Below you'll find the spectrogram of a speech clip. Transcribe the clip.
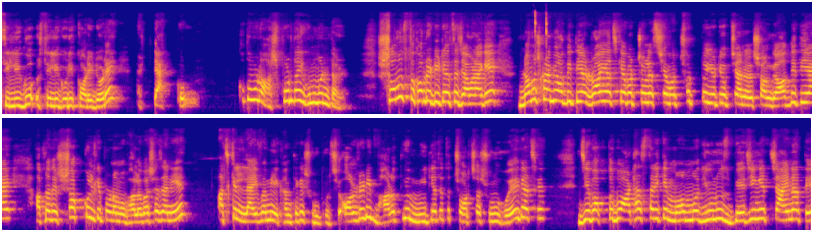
শিলিগু, শিলিগুড়ি করিডোরে অ্যাটাক করুন। কত বড় আস্পর্ধাই হনুমানটার। সমস্ত খবরের ডিটেলসে যাওয়ার আগে নমস্কার আমি অদ্বিতীয়। রয় আজকে আবার চলে এসেছি আমার ছোট্ট ইউটিউব চ্যানেল সঙ্গে। অদ্বিতীয়ায় আপনাদের সকলকে প্রণাম ও ভালোবাসা জানিয়ে আজকে লাইভ আমি এখান থেকে শুরু করছি। অলরেডি ভারতীয় মিডিয়াতে তো চর্চা শুরু হয়ে গেছে। যে বক্তব্য আঠাশ তারিখে মোহাম্মদ ইউনুস বেজিং এর চায়নাতে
